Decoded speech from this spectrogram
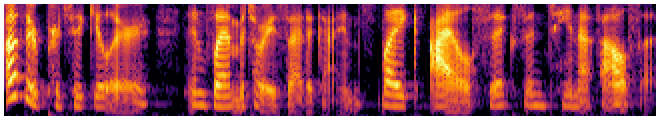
other particular inflammatory cytokines, like IL 6 and TNF alpha.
